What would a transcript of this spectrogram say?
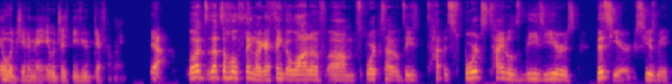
illegitimate. It would just be viewed differently. Well, that's that's the whole thing. Like I think a lot of um, sports titles, these t- sports titles these years, this year, excuse me,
